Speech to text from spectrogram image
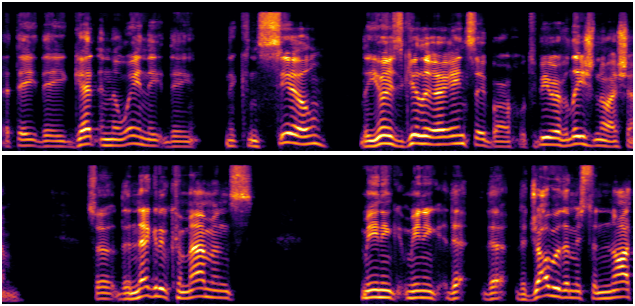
that they, they get in the way and they, they, they conceal the yois gilu er baruch to be revelation of Hashem. So the negative commandments, meaning meaning that the, the job of them is to not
